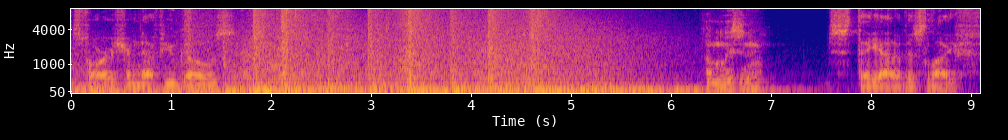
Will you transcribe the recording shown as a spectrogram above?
As far as your nephew goes, I'm listening. stay out of his life.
